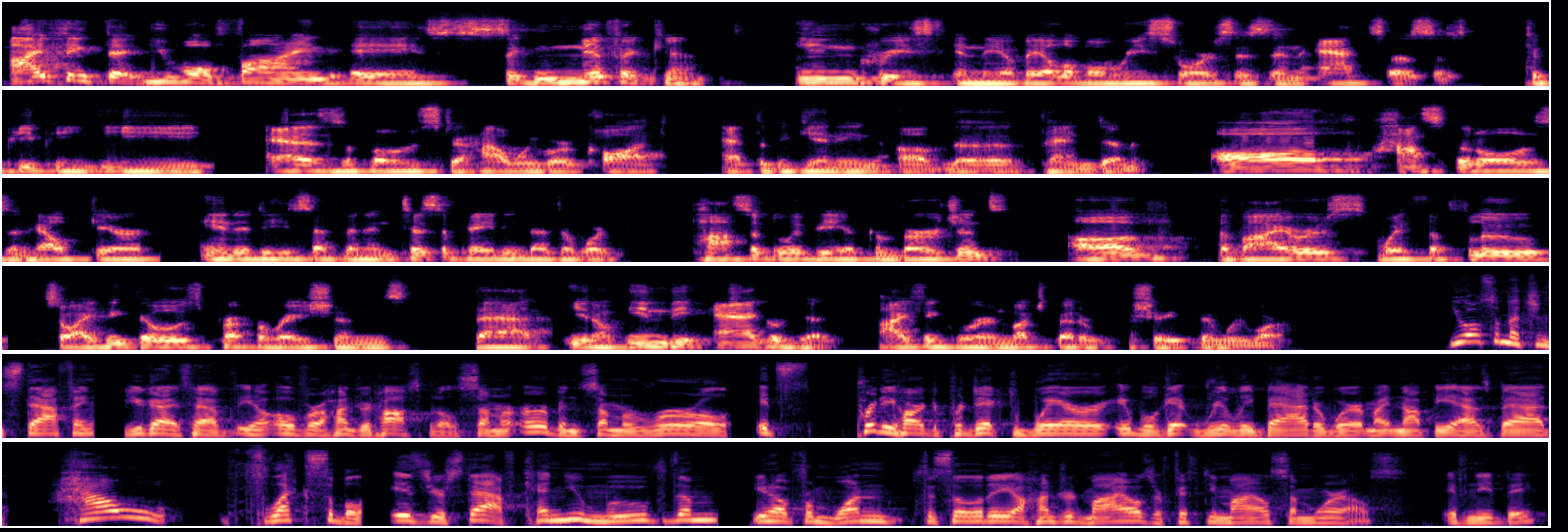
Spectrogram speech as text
I think that you will find a significant increase in the available resources and accesses to PPE as opposed to how we were caught at the beginning of the pandemic. All hospitals and healthcare entities have been anticipating that there would possibly be a convergence of the virus with the flu. So I think those preparations that, you know, in the aggregate, I think we're in much better shape than we were. You also mentioned staffing. You guys have, you know, over 100 hospitals. Some are urban, some are rural. It's pretty hard to predict where it will get really bad or where it might not be as bad. How flexible is your staff? Can you move them, you know, from one facility 100 miles or 50 miles somewhere else if need be?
